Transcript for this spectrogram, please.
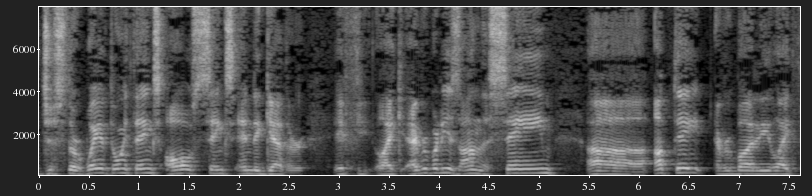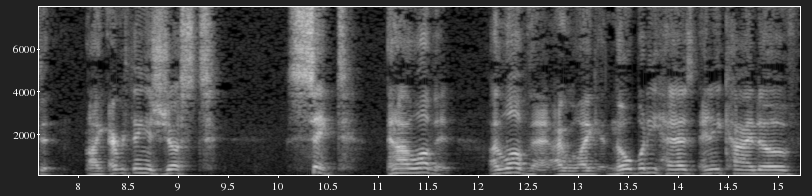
just their way of doing things all syncs in together. If you, like everybody is on the same uh, update, everybody like the, like everything is just synced, and I love it. I love that. I like nobody has any kind of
